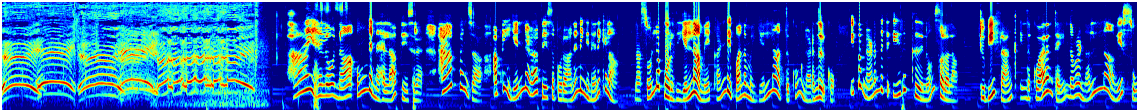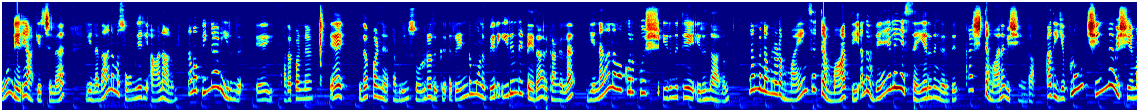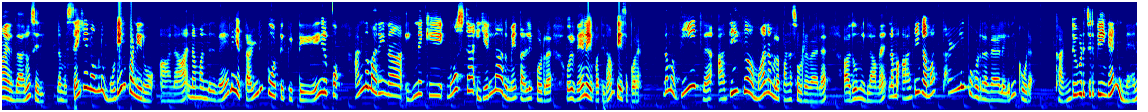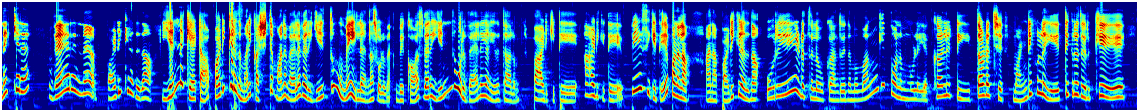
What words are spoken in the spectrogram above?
Hi hello நான் உங்க நெஹலா பேசுறேன். ஹாப்பன்ஸா அப்படி என்னடா பேச போறான்னு நீங்க நினைக்கலாம். நான் சொல்ல போறது எல்லாமே கண்டிப்பா நம்ம எல்லாத்துக்கும் நடந்திருக்கும். இப்ப நடந்துட்டு இருக்குன்னு சொல்லலாம். டு பி ஃப்ராங்க் இந்த குவாரண்டைன் நம்ம நல்லாவே சோம்பேறி ஆக்கிருச்சுல என்னதான் நம்ம சோம்பேறி ஆனாலும் நம்ம பின்னாடி இருந்து ஏய் அதை பண்ணு. ஏய் இதை பண்ணு அப்படின்னு சொல்கிறதுக்கு ரெண்டு மூணு பேர் இருந்துகிட்டே தான் இருக்காங்கல்ல? என்னதான் நமக்கு ஒரு புஷ் இருந்துகிட்டே இருந்தாலும் நம்ம நம்மளோட மைண்ட் செட்டை மாற்றி அந்த வேலையை செய்யறதுங்கிறது கஷ்டமான விஷயம்தான். அது எவ்வளோ சின்ன விஷயமா இருந்தாலும் சரி நம்ம செய்யணும்னு முடிவு பண்ணிடுவோம் ஆனால் நம்ம அந்த வேலையை தள்ளி போட்டுக்கிட்டே இருப்போம். அந்த மாதிரி நான் இன்னைக்கு மோஸ்ட்டாக எல்லாருமே தள்ளி போடுற ஒரு வேலையை பற்றி தான் பேச போகிறேன் நம்ம வீட்டில் அதிகமாக நம்மளை பண்ண சொல்கிற வேலை அதுவும் இல்லாமல் நம்ம அதிகமாக தள்ளி போடுற வேலையும் கூட. கண்டுபிடிச்சிருப்பீங்கன்னு நினைக்கிறேன். வேற என்ன? படிக்கிறது தான். என்ன கேட்டால் படிக்கிறது மாதிரி கஷ்டமான வேலை வேற எதுவுமே இல்லைன்னு தான் சொல்லுவேன். பிகாஸ் வேற எந்த ஒரு வேலையாக இருந்தாலும் பாடிக்கிட்டே ஆடிக்கிட்டே பேசிக்கிட்டே பண்ணலாம். ஆனால் படிக்கிறது தான் ஒரே இடத்துல உட்காந்து நம்ம மங்கி போன மூளையை கழட்டி தொடச்சி மண்டிக்குள்ளே ஏற்றிக்கிறது இருக்கே.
